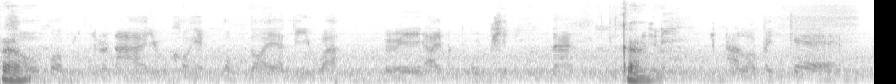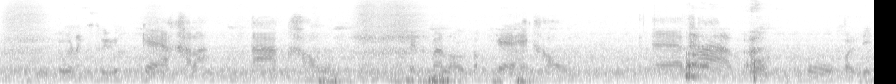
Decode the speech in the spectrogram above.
ครับเขาก็พิจารณาอยู่เขาเห็นปมด้อยอันนี้อยู่ว่าเออ AI มันพูดผิดนะครับทีนี้ ถ้าเราไปแก้ดูหนังสือแก้อักขระตามเขา เป็นว่าเราต้องแก้ให้เขา แต่ถ้าพวกผู้ผลิต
